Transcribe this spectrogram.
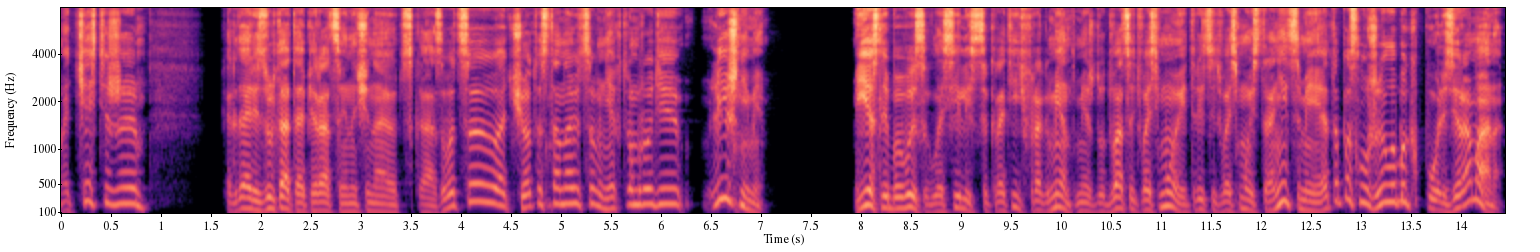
Отчасти же, когда результаты операции начинают сказываться, отчеты становятся в некотором роде лишними. Если бы вы согласились сократить фрагмент между 28 и 38 страницами, это послужило бы к пользе романа.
